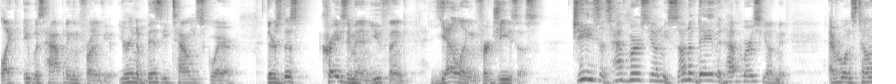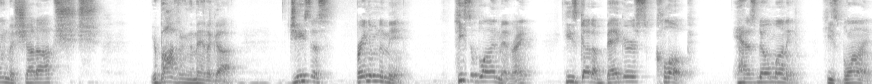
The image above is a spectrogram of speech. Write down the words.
like it was happening in front of you. You're in a busy town square. There's this crazy man, you think, yelling for Jesus. Jesus, have mercy on me. Son of David, have mercy on me. Everyone's telling him to shut up. Shh, shh. You're bothering the man of God. Jesus, bring him to me. He's a blind man, right? He's got a beggar's cloak. He has no money. He's blind.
